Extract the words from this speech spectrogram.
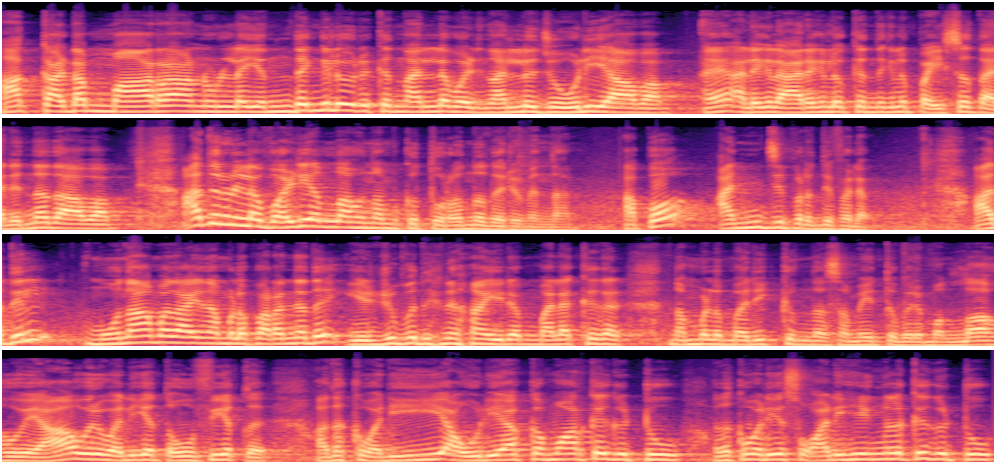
ആ കടം മാറാനുള്ള എന്തെങ്കിലും ഒരു നല്ല വഴി നല്ല ജോലിയാവാം അല്ലെങ്കിൽ ആരെങ്കിലുമൊക്കെ എന്തെങ്കിലും പൈസ തരുന്നതാവാം. അതിനുള്ള വഴി അള്ളാഹു നമുക്ക് തുറന്നു തരുമെന്നാണ്. അപ്പോൾ അഞ്ച് പ്രതിഫലം. അതിൽ മൂന്നാമതായി നമ്മൾ പറഞ്ഞത് എഴുപതിനായിരം മലക്കുകൾ നമ്മൾ മരിക്കുന്ന സമയത്ത് വരും അള്ളാഹുവെ ആ ഒരു വലിയ തൗഫീഖ് അതൊക്കെ വലിയ ഔലിയാക്കന്മാർക്ക് കിട്ടൂ അതൊക്കെ വലിയ സ്വാലിഹ്യങ്ങൾക്ക് കിട്ടൂ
